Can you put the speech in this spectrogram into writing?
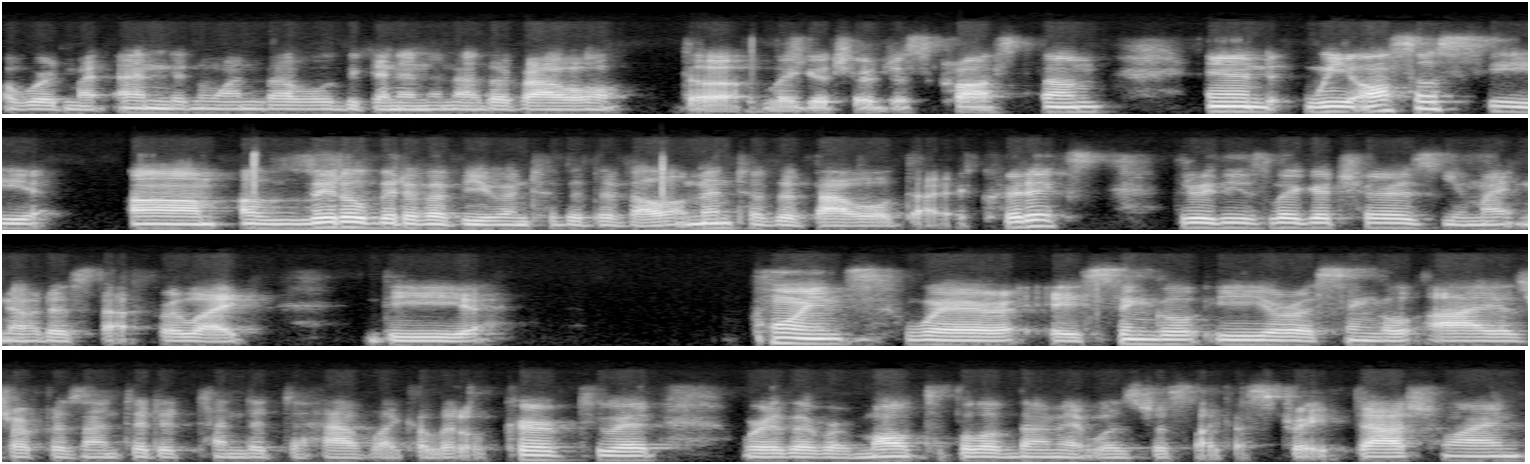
a word might end in one vowel, begin in another vowel, the ligature just crossed them. And we also see um, a little bit of a view into the development of the vowel diacritics through these ligatures. You might notice that for like the points where a single E or a single I is represented, it tended to have like a little curve to it. Where there were multiple of them, it was just like a straight dash line.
